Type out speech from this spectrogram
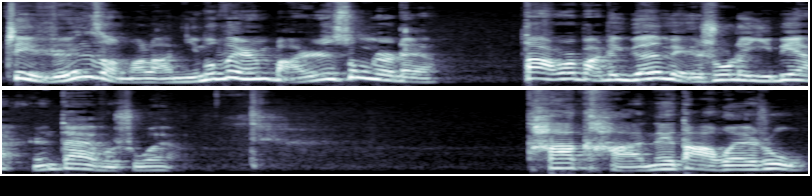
这人怎么了？你们为什么把人送这来呀？”大伙把这原委说了一遍。人大夫说呀：“他砍那大槐树，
